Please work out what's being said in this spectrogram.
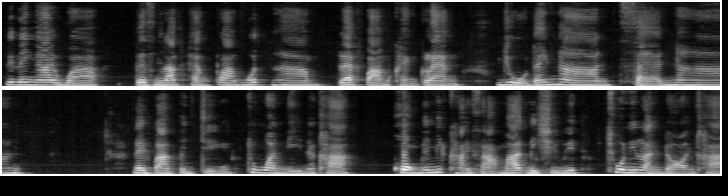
เรียกง่ายๆว่า เป็นสัญลักษณ์แห่งความงดงาม และความแข็งแกร่ง อยู่ได้นาน แสนนาน ในความเป็นจริง ทุกวันนี้นะคะ คงไม่มีใครสามารถมีชีวิตชั่วนิรันดรค่ะ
